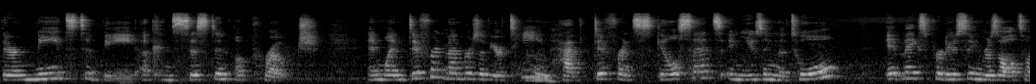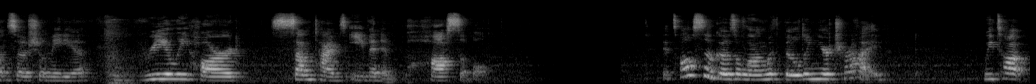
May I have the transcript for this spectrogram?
There needs to be a consistent approach. And when different members of your team hmm. have different skill sets in using the tool, it makes producing results on social media really hard, sometimes even impossible. It also goes along with building your tribe. We talk,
